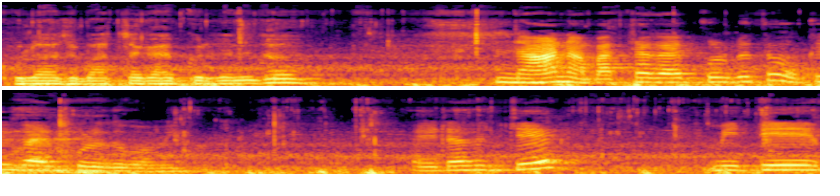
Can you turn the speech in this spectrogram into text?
খোলা আছে, বাচ্চা গায়েব করে জানি তো? না না বাচ্চা গায়েব করবে তো ওকে গায়েব করে দেবো আমি। এটা হচ্ছে মেটে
